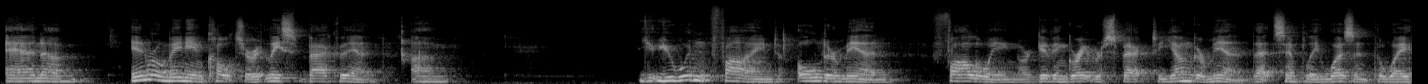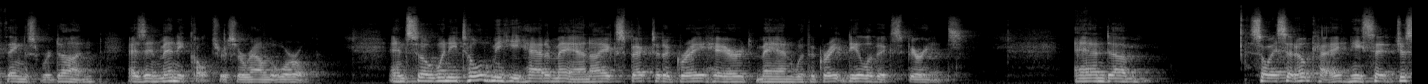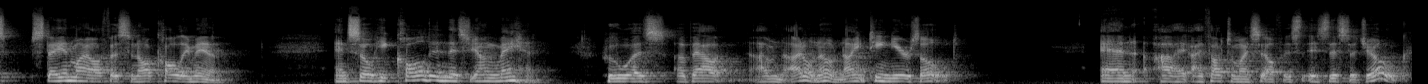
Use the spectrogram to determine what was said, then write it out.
And um, in Romanian culture, at least back then, um, you, you wouldn't find older men following or giving great respect to younger men. That simply wasn't the way things were done, as in many cultures around the world. And so when he told me he had a man, I expected a gray haired man with a great deal of experience. And um, so I said, okay. And he said, just stay in my office and I'll call him in. And so he called in this young man who was about, um, I don't know, 19 years old. And I, I thought to myself, is, is this a joke?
